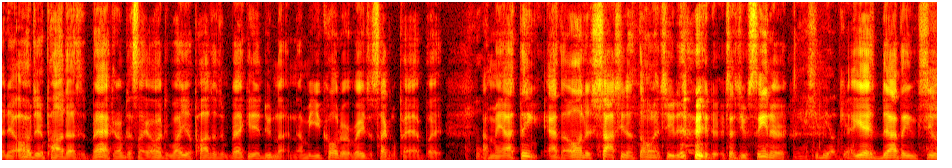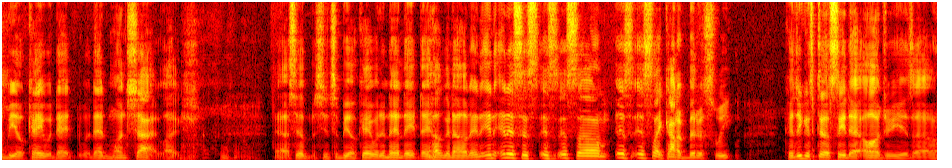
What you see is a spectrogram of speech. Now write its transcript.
And then Audrey apologizes back, and I'm just like, Audrey, why you apologizing back? You didn't do nothing. I mean, you called her a raging psychopath, but I mean, I think after all the shots she done thrown at you since you've seen her, yeah, she'll be okay. Yeah, I think she'll be okay with that with that one shot. Like, yeah, she'll she should be okay with it. And then they, they hug it out, and, and, and it's, just, it's it's um it's it's like kind of bittersweet because you can still see that Audrey is uh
